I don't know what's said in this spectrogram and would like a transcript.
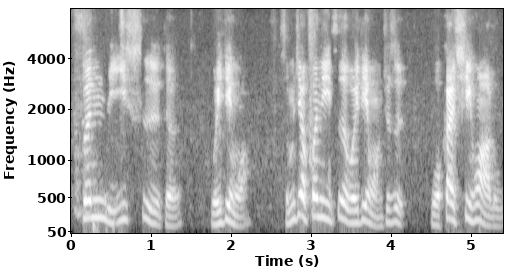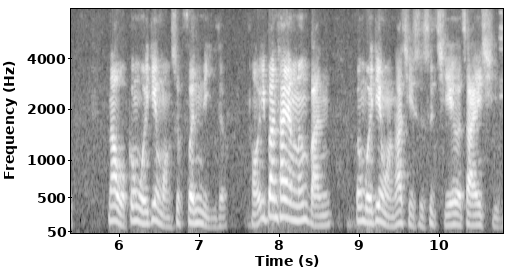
分离式的微电网。什么叫分离式的微电网？就是我盖气化炉，那我跟微电网是分离的。哦，一般太阳能板跟微电网它其实是结合在一起的。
